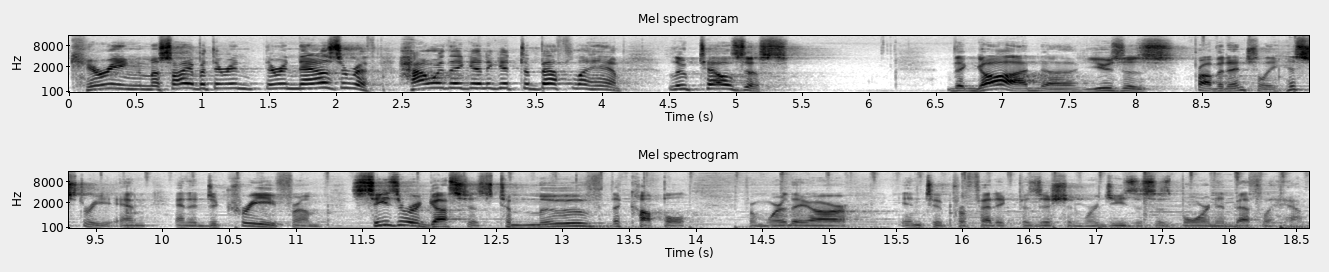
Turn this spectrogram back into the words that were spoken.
carrying the Messiah, but they're in, they're in Nazareth. How are they going to get to Bethlehem? Luke tells us that God uh, uses providentially history and, and a decree from Caesar Augustus to move the couple from where they are into prophetic position where Jesus is born in Bethlehem.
